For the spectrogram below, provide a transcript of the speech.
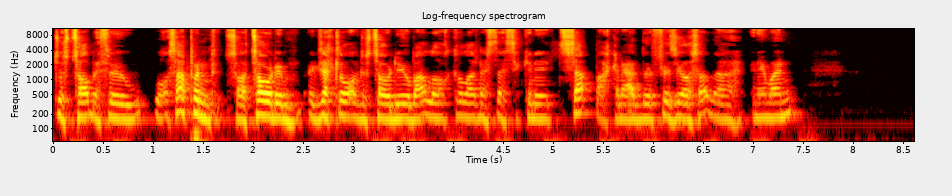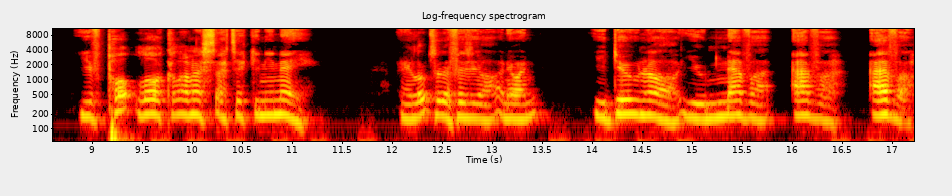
just talk me through what's happened. So I told him exactly what I've just told you about local anaesthetic, and he sat back and I had the physio sat there, and he went, "You've put local anaesthetic in your knee," and he looked at the physio and he went, "You do know you never, ever, ever,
